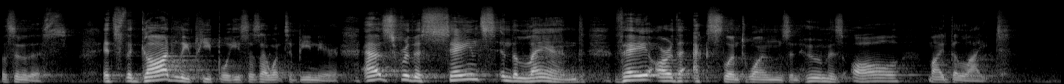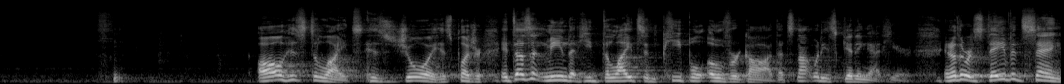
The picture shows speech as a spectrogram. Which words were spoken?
Listen to this. It's the godly people, he says, I want to be near. As for the saints in the land, they are the excellent ones, in whom is all my delight all his delights, his joy, his pleasure. It doesn't mean that he delights in people over God. That's not what he's getting at here. In other words, David's saying,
